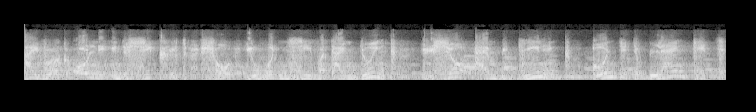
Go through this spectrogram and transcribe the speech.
I work only in the secret, so you wouldn't see what I'm doing. So I'm beginning under the blanket.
